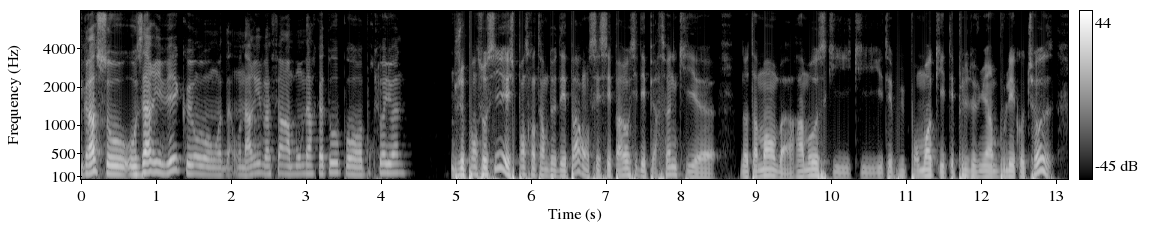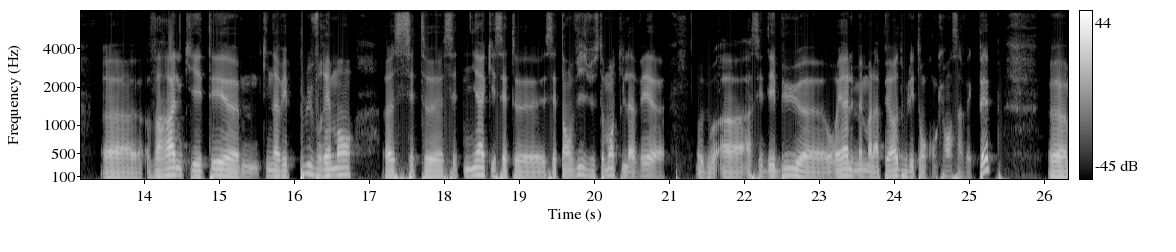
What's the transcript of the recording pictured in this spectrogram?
grâce aux, aux arrivées qu'on on arrive à faire un bon mercato pour, pour toi, Johan? Je pense aussi, et je pense qu'en termes de départ, on s'est séparé aussi des personnes qui, euh, notamment bah, Ramos, qui, qui était plus, pour moi, qui était plus devenu un boulet qu'autre chose. Varane, qui était, qui n'avait plus vraiment euh, cette, euh, cette niaque et cette, euh, cette envie justement qu'il avait à, à ses débuts au Real, même à la période où il était en concurrence avec Pep. Euh,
